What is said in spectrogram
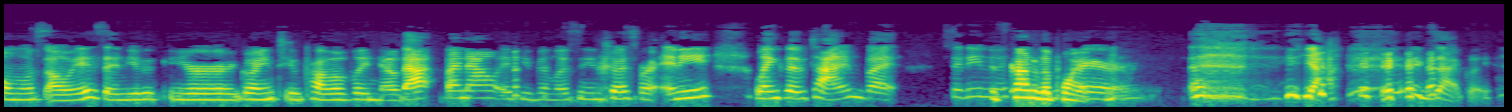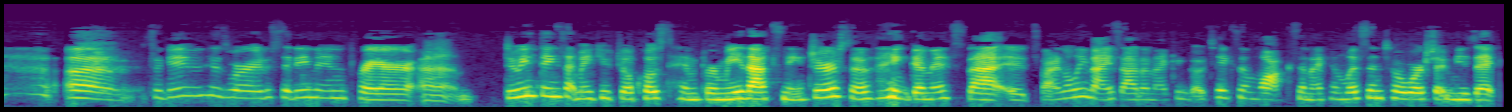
almost always and you you're going to probably know that by now if you've been listening to us for any length of time but sitting it's kind of the point. prayer, yeah exactly. Um so getting his word sitting in prayer um doing things that make you feel close to him. For me that's nature so thank goodness that it's finally nice out and i can go take some walks and i can listen to worship music.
